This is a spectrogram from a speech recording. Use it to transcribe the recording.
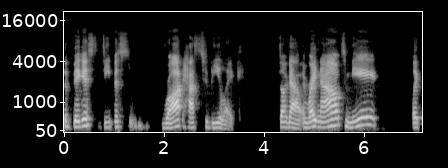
the biggest deepest rot has to be like dug out and right now to me like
